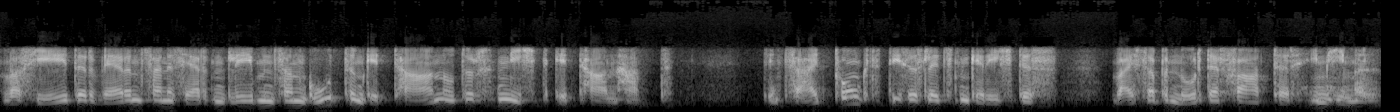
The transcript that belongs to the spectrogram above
was jeder während seines Erdenlebens an Gutem getan oder nicht getan hat. Den Zeitpunkt dieses letzten Gerichtes weiß aber nur der Vater im Himmel.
